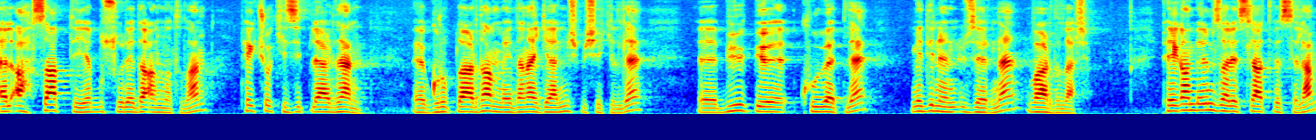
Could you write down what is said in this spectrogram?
El-Ahzab diye bu surede anlatılan pek çok hiziplerden, gruplardan meydana gelmiş bir şekilde büyük bir kuvvetle Medine'nin üzerine vardılar. Peygamberimiz Aleyhisselatü Vesselam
